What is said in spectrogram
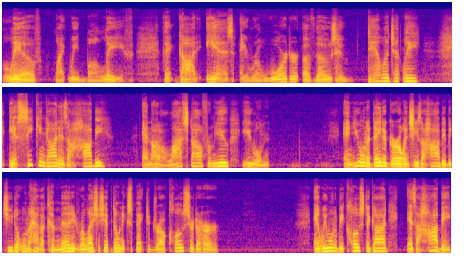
live like we believe that God is a rewarder of those who diligently, if seeking God is a hobby and not a lifestyle from you, you will. And you want to date a girl and she's a hobby, but you don't want to have a committed relationship, don't expect to draw closer to her and we want to be close to God as a hobby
